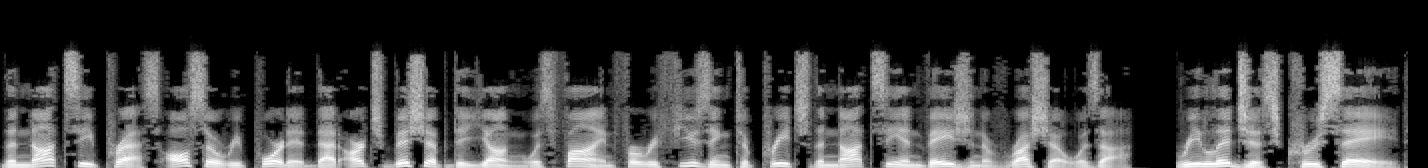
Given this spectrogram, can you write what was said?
The Nazi press also reported that Archbishop de Jong was fined for refusing to preach the Nazi invasion of Russia was a «religious crusade»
